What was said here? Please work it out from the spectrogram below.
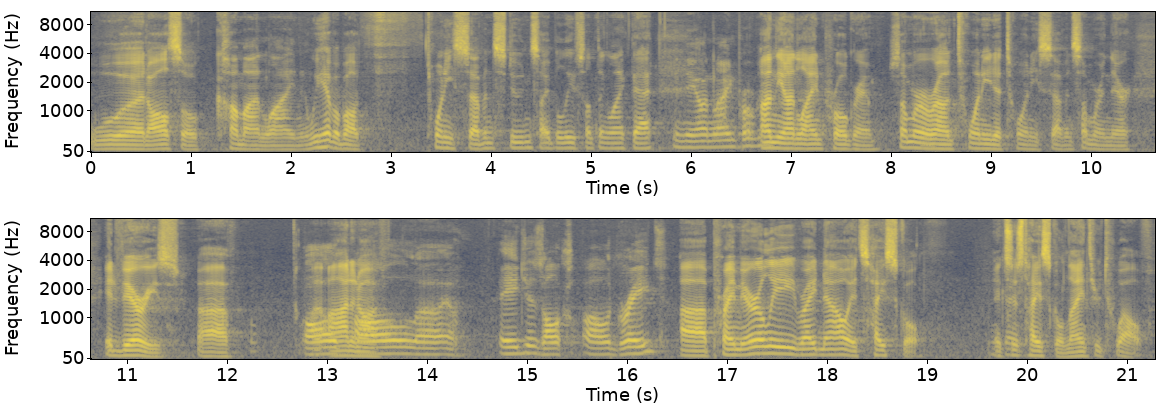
would also come online. And we have about 27 students, I believe, something like that, In the online program? on the online program. Somewhere around 20 to 27, somewhere in there. It varies. Uh, All, on and off. all uh, ages, all, all grades? uh, primarily, right now, it's high school. It's just high school, 9 through 12.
